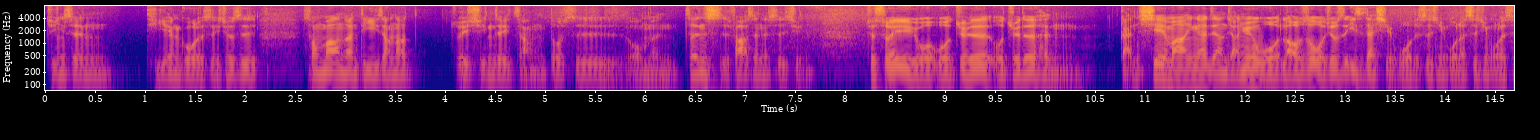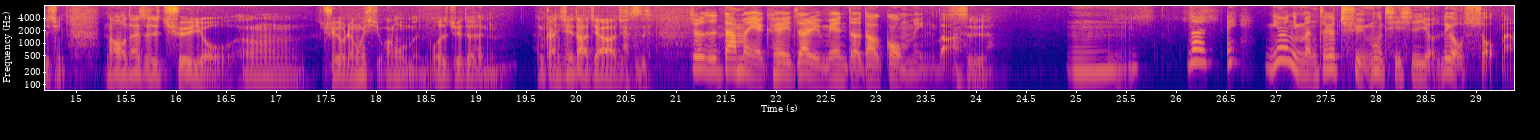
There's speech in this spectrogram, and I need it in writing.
亲身体验过的事情。就是从《棒棒团》第一章到最新这一章，都是我们真实发生的事情。就所以我，我觉得，我觉得很感谢吗？应该这样讲，因为我老实说，我就是一直在写我的事情，我的事情，我的事情。然后，但是却有嗯，却有人会喜欢我们，我就觉得很很感谢大家，就是就是他们也可以在里面得到共鸣吧。是嗯，那哎，因为你们这个曲目其实有六首嘛，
